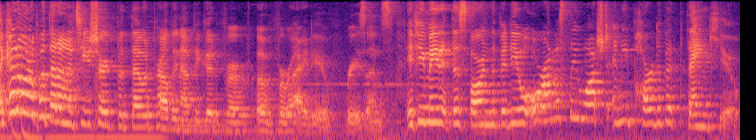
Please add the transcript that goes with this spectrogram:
I kind of want to put that on a t-shirt, but that would probably not be good for a variety of reasons. If you made it this far in the video or honestly watched any part of it, thank you.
